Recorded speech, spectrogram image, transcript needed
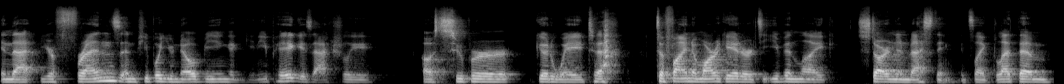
in that your friends and people you know being a guinea pig is actually a super good way to to find a market or to even like start an investing. It's like let them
